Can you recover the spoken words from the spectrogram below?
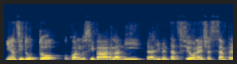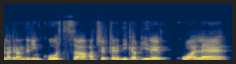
Innanzitutto, quando si parla di alimentazione, c'è sempre la grande rincorsa a cercare di capire qual è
